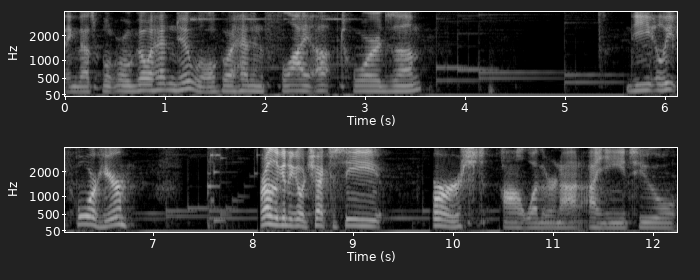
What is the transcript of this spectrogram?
think that's what we'll go ahead and do. We'll go ahead and fly up towards um, the Elite Four here. Probably going to go check to see first uh, whether or not I need to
